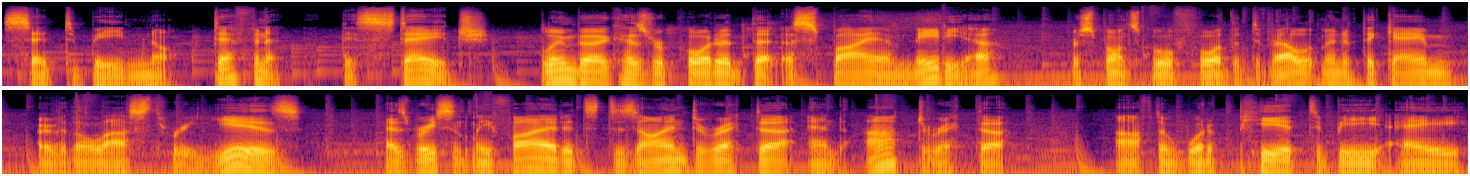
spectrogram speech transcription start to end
said to be not definite at this stage. Bloomberg has reported that Aspyr Media, responsible for the development of the game over the last three years, has recently fired its design director and art director after what appeared to be a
